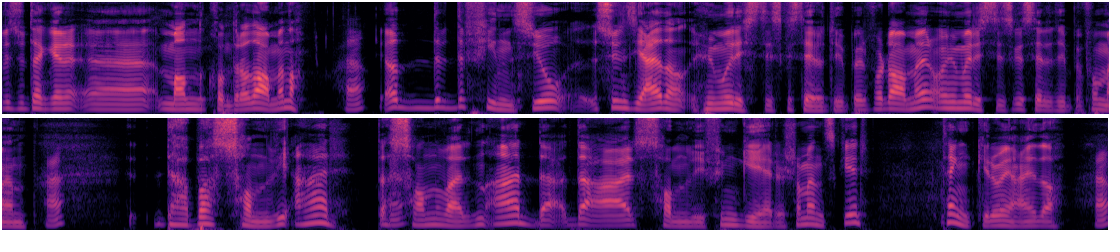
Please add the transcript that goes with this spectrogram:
Hvis du tenker eh, mann kontra dame, da. Ja. det, det fins jo, syns jeg, da, humoristiske stereotyper for damer og humoristiske stereotyper for menn. Ja. Det er bare sånn vi er. Det er Ja. sånn verden er. Det, det er sånn vi fungerer som mennesker. Tenker jo jeg, da. Ja.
